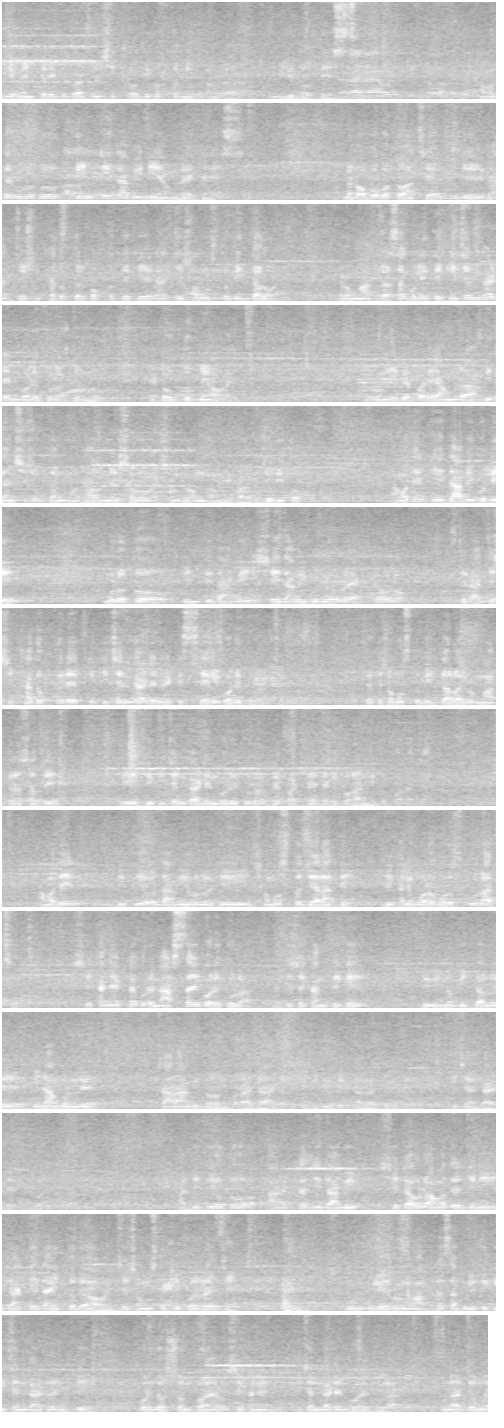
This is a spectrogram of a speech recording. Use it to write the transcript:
এলিমেন্টারি ডিপার্টমেন্ট শিক্ষা অধিকর্তার নিকট আমরা মিলিত হতে এসেছি। আমাদের মূলত তিনটি দাবি নিয়ে আমরা এখানে এসেছি। আপনারা অবগত আছেন যে রাজ্য শিক্ষা দপ্তরের পক্ষ থেকে রাজ্যের সমস্ত বিদ্যালয় এবং মাদ্রাসাগুলিতে কিচেন গার্ডেন গড়ে তোলার জন্য একটা উদ্যোগ নেওয়া হয়েছে। এবং এই ব্যাপারে আমরা বিধান শিশু উদ্যান মেধা উন্মেষও একসঙ্গে অঙ্গাঙ্গিভাবে জড়িত। আমাদের যে দাবিগুলি, মূলত তিনটি দাবি, সেই দাবিগুলি হলো, একটা হলো যে রাজ্য শিক্ষা দপ্তরে একটি কিচেন গার্ডেনের একটি সেল গড়ে তোলার জন্য। যাতে সমস্ত বিদ্যালয় এবং মাদ্রাসাতে এই যে কিচেন গার্ডেন গড়ে তোলার ব্যাপারটা এটাকে ত্বরান্বিত করা যায়। আমাদের দ্বিতীয় দাবি হলো যে সমস্ত জেলাতে যেখানে বড় বড় স্কুল আছে, সেখানে একটা করে নার্সারি গড়ে তোলা, যাতে সেখান থেকে বিভিন্ন বিদ্যালয়ে বিনামূল্যে চারা বিতরণ করা যায়, যাতে বিভিন্ন বিদ্যালয়গুলিতে কিচেন গার্ডেন গড়ে তোলা যায়। আর দ্বিতীয়ত আরেকটা যে দাবি, সেটা হলো আমাদের যিনি যাকে দায়িত্ব দেওয়া হয়েছে সমস্ত ত্রিপুরা রাজ্যে স্কুলগুলি এবং মাদ্রাসাগুলিতে কিচেন গার্ডেনকে পরিদর্শন করা এবং সেখানে কিচেন গার্ডেন গড়ে তোলা। ওনার জন্য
